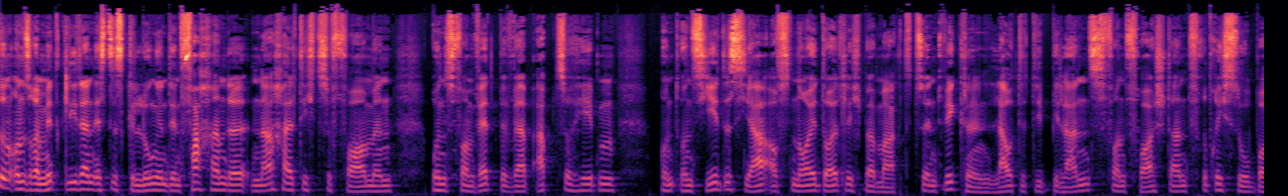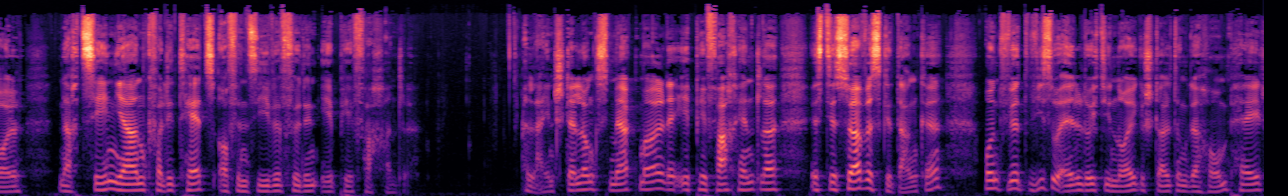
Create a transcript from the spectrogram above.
und unseren Mitgliedern ist es gelungen, den Fachhandel nachhaltig zu formen, uns vom Wettbewerb abzuheben und uns jedes Jahr aufs Neue deutlich über Markt zu entwickeln, lautet die Bilanz von Vorstand Friedrich Soboll nach zehn Jahren Qualitätsoffensive für den EP-Fachhandel. Alleinstellungsmerkmal der EP-Fachhändler ist der Servicegedanke und wird visuell durch die Neugestaltung der Homepage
